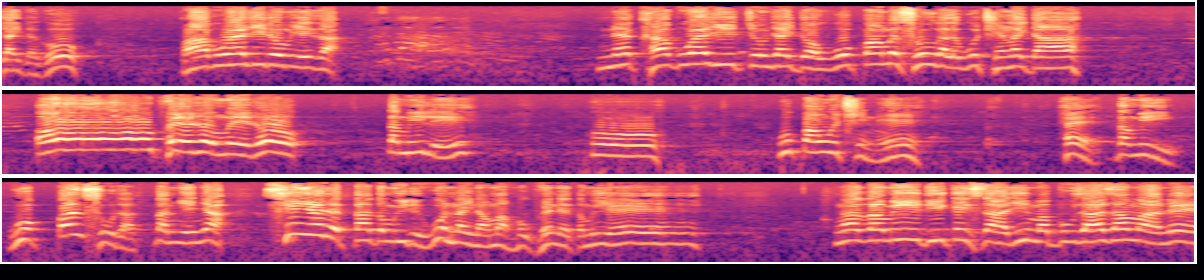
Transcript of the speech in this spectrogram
ကြိုက်တကောဘာပွဲကြီးတော့ပိဋကနက်ခတ်ပွဲကြီးကြုံကြိုက်တော့ဝပန်းမဆိုးကလည်းဝတ်ချင်လိုက်တာအော်ဖေတို့မေတို့သမီးလေဟိုဝပန်းဝတ်ချင်နေဟဲ့သမီးဝပန်းဆိုတာတံမြင်ည ဆင်းရဲတဲ့သားသမီးတွေဝတ်နိုင်တာမှမဟုတ်ဖ ೇನೆ သမီးရဲ့ငါသမီးဒီကိစ္စကြီးမပူစားစမ်းပါနဲ့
